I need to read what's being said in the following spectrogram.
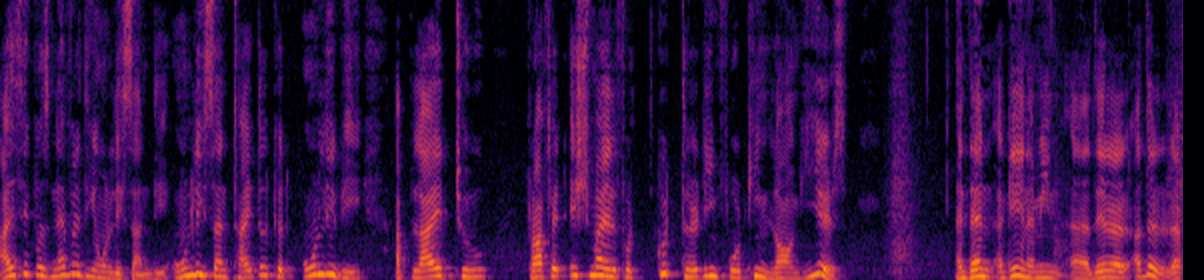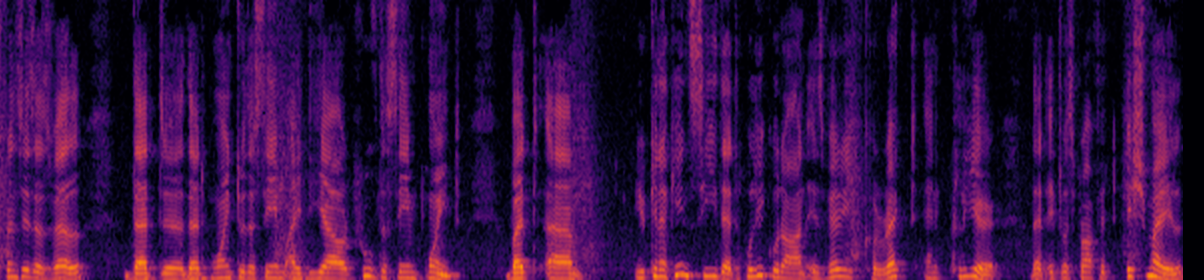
Isaac was never the only son. The only son title could only be applied to Prophet Ishmael for good 13, 14 long years. And then again, I mean, uh, there are other references as well that uh, that point to the same idea or prove the same point. But um, you can again see that Holy Quran is very correct and clear that it was Prophet Ishmael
